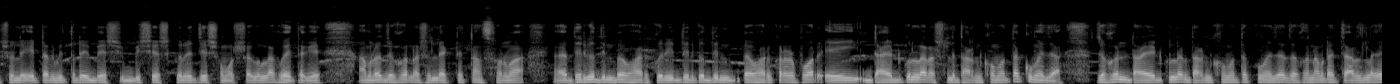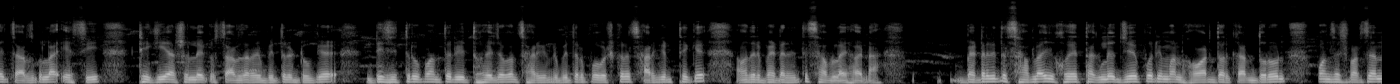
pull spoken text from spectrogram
আসলে এটার ভিতরে বেশ বিশেষ করে যে সমস্যাগুলো হয়ে থাকে। আমরা যখন আসলে একটা ট্রান্সফর্মার দীর্ঘদিন ব্যবহার করি, দীর্ঘদিন ব্যবহার করার পর এই ডায়েটগুলোর আসলে ধারণ ক্ষমতা কমে যায়। যখন ডায়েটগুলোর ধারণ ক্ষমতা কমে যায়, যখন আমরা চার্জ লাগাই, চার্জগুলো এসি ঠিকই আসলে চার্জারের ভিতরে ঢুকে ডিজিতে রূপান্তরিত হয়ে যখন সার্কিটের ভিতরে প্রবেশ করে সার্কিট থেকে আমাদের ব্যাটারিতে সাপ্লাই হয় না। ব্যাটারিতে সাপ্লাই হয়ে থাকলেও যে পরিমাণ হওয়ার দরকার, ধরুন পঞ্চাশ পার্সেন্ট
